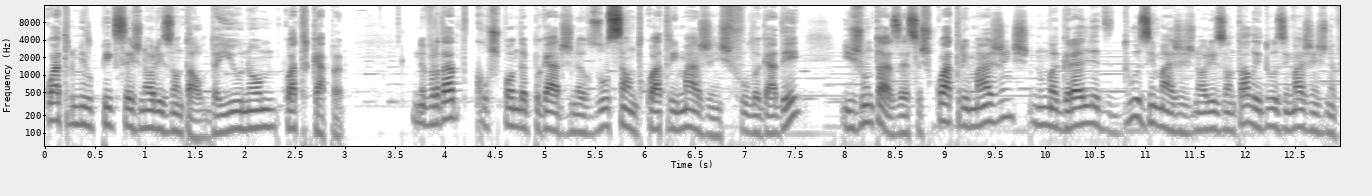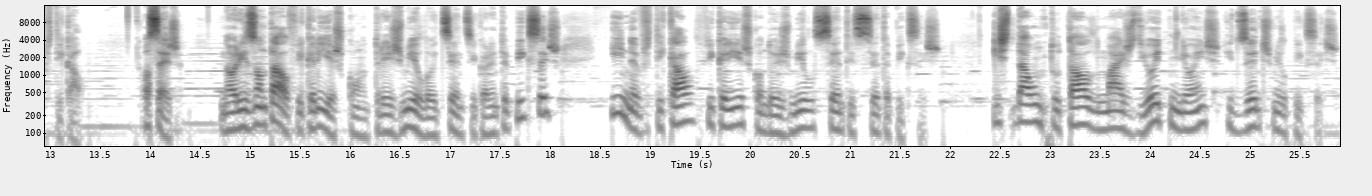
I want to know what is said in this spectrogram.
4000 pixels na horizontal, daí o nome 4K. Na verdade, corresponde a pegares na resolução de 4 imagens Full HD e juntares essas quatro imagens numa grelha de duas imagens na horizontal e duas imagens na vertical. Ou seja, na horizontal ficarias com 3840 pixels e na vertical ficarias com 2160 pixels. Isto dá um total de mais de 8 milhões e 200 mil pixels.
